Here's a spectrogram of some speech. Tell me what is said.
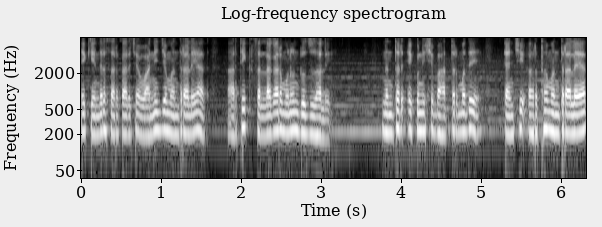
हे केंद्र सरकारच्या वाणिज्य मंत्रालयात आर्थिक सल्लागार म्हणून रुजू झाले. नंतर एकोणीसशे बहात्तरमध्ये त्यांची अर्थ मंत्रालयात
